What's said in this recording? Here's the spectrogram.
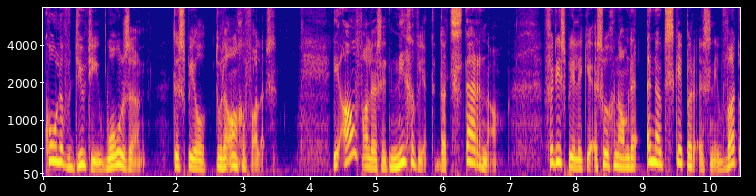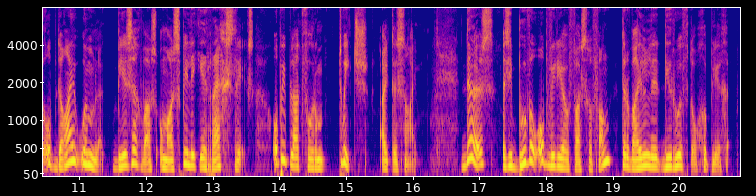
Call of Duty Warzone, te speel toe hulle aangeval is. Die aanvallers het nie geweet dat Sterna vir die speletjie 'n sogenaamde inhoudskepper is nie wat op daai oomblik besig was om haar speletjie regstreeks op die platform Twitch uit te saai. Dus is die boewe op video vasgevang terwyl hulle die rooftog gepleeg het.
